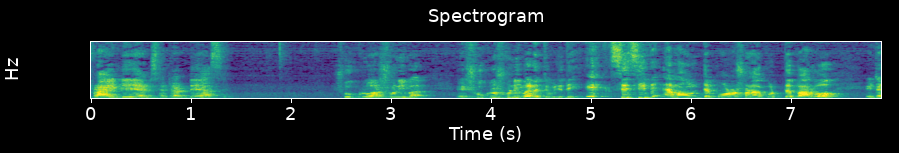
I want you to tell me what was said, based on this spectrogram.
ফ্রাইডে অ্যান্ড স্যাটারডে আছে, শুক্র আর শনিবার, এই শুক্র শনিবারে তুমি যদি এক্সেসিভ অ্যামাউন্টে পড়াশোনা করতে পারো, এটা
